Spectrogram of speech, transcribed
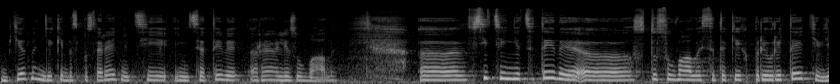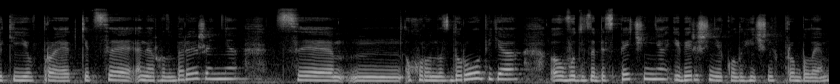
об'єднань, які безпосередньо ці ініціативи реалізували. Е, Всі ці ініціативи е, стосувалися таких пріоритетів, які є в проєкті: це енергозбереження, це охорона здоров'я, е, водозабезпечення і вирішення екологічних проблем.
